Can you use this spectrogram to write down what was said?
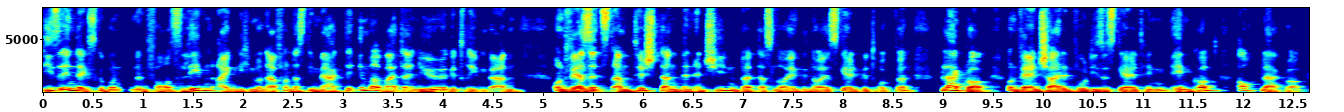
Diese indexgebundenen Fonds leben eigentlich nur davon, dass die Märkte immer weiter in die Höhe getrieben werden. Und wer sitzt am Tisch dann, wenn entschieden wird, dass neue, neues Geld gedruckt wird? BlackRock. Und wer entscheidet, wo dieses Geld hin, hinkommt? Auch BlackRock.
